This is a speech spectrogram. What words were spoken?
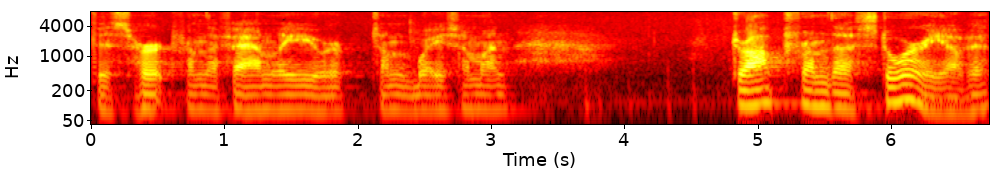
this hurt from the family or some way someone, drop from the story of it,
